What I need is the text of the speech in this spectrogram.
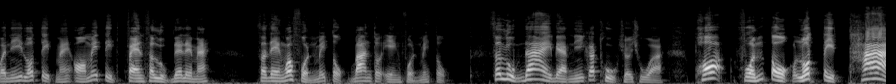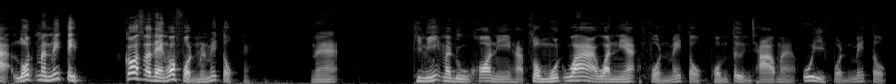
วันนี้รถติดไหมอ๋อไม่ติดแฟนสรุปได้เลยไหม แสดงว่าฝนไม่ตกบ้านตัวเองฝนไม่ตก สรุปได้แบบนี้ก็ถูกชัวร์เพราะฝนตกรถติดถ้ารถมันไม่ติด ก็แสดงว่าฝนมันไม่ตกไงนะทีนี้มาดูข้อนี้ครับ สมมุติว่าวันนี้ฝนไม่ตก ผมตื่นเช้ามา อุ้ยฝนไม่ตก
